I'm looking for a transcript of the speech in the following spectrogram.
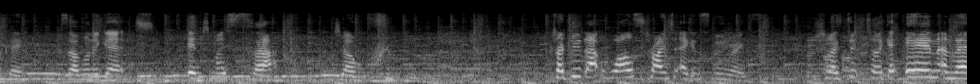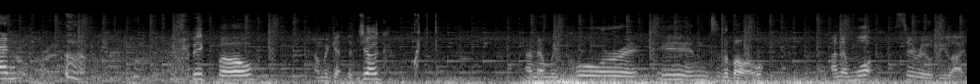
Okay, so I'm gonna get into my sack, jump. Should I do that whilst trying to egg and spoon race? Should I, do, should I get in and then... Big bowl, and we get the jug, and then we pour it into the bowl. And then what cereal do you like?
